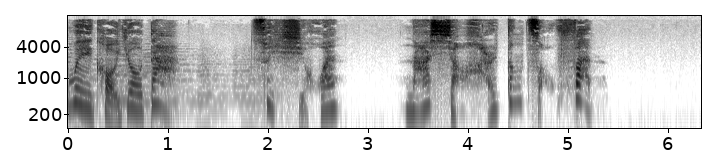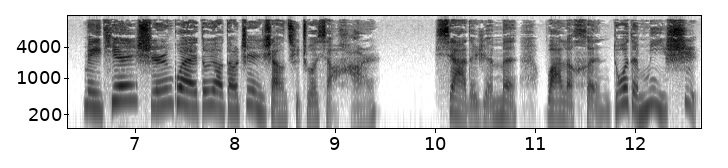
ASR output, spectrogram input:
胃口又大，最喜欢拿小孩当早饭。每天，食人怪都要到镇上去捉小孩。吓得人们挖了很多的密室，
